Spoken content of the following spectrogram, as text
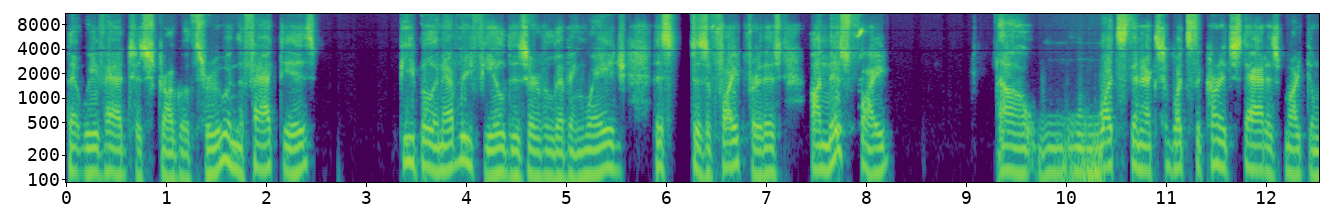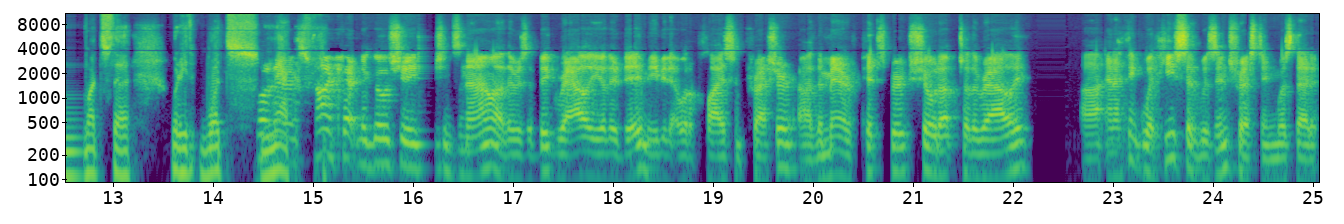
that we've had to struggle through. And the fact is, people in every field deserve a living wage. This is a fight for this. On this fight, uh, what's the next? What's the current status, Mike? And what's the what? You, what's well, next? Contract negotiations now. Uh, there was a big rally the other day. Maybe that would apply some pressure. Uh, the mayor of Pittsburgh showed up to the rally, uh, and I think what he said was interesting was that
